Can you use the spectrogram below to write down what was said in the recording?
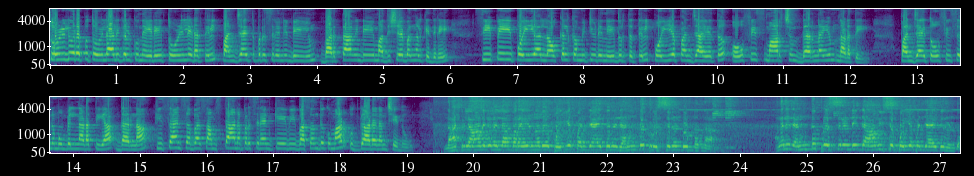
തൊഴിലുറപ്പ് തൊഴിലാളികൾക്കു നേരെ തൊഴിലിടത്തിൽ പഞ്ചായത്ത് പ്രസിഡന്റിന്റെയും ഭർത്താവിന്റെയും അധിക്ഷേപങ്ങൾക്കെതിരെ C P I Poyya local കമ്മിറ്റിയുടെ നേതൃത്വത്തിൽ പൊയ്യ പഞ്ചായത്ത് ഓഫീസ് മാർച്ചും ധർണയും നടത്തി. പഞ്ചായത്ത് ഓഫീസിന് മുമ്പിൽ നടത്തിയ ധർണ കിസാൻ സഭ സംസ്ഥാന പ്രസിഡന്റ് കെ വി വസന്തകുമാർ ഉദ്ഘാടനം ചെയ്തു. നാട്ടിലെ ആളുകളെല്ലാം പറയുന്നത് പൊയ്യ പഞ്ചായത്തിന് രണ്ട് പ്രസിഡന്റ് ഉണ്ടെന്നാണ് അങ്ങനെ രണ്ട് പ്രസിഡന്റിന്റെ ആവശ്യം പൊയ്യ പഞ്ചായത്തിനുണ്ടോ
